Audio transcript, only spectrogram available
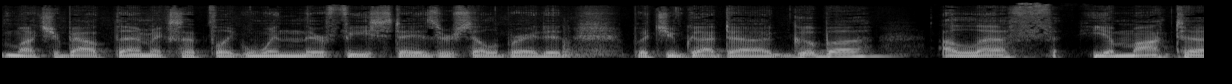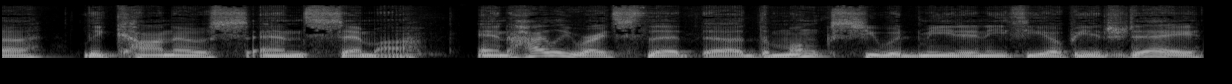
much about them except like when their feast days are celebrated. But you've got uh, Gubba. Aleph, Yamata, Likanos, and Sema. And Haile writes that uh, the monks you would meet in Ethiopia today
